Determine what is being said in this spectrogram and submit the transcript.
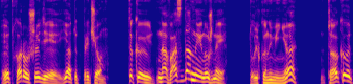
«Это хорошая идея. Я тут при чем?» «Так э, на вас данные нужны?» «Только на меня?» «Так э,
